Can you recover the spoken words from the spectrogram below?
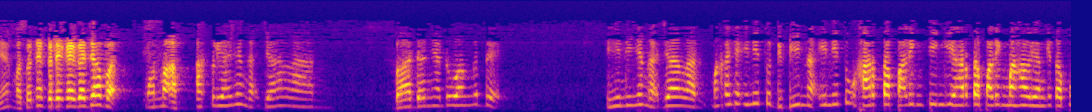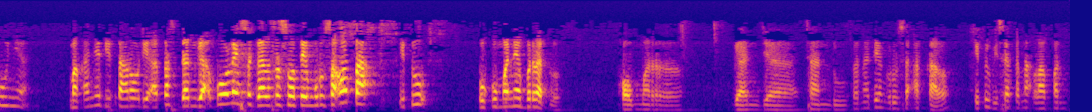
Ya, maksudnya gede kayak gajah, Pak? Mohon maaf, aslinya nggak jalan. Badannya doang gede. Ininya nggak jalan. Makanya ini tuh dibina. Ini tuh harta paling tinggi, harta paling mahal yang kita punya. Makanya ditaruh di atas dan nggak boleh segala sesuatu yang merusak otak. Itu hukumannya berat loh. Homer, ganja, candu. Karena dia ngerusak akal, itu bisa kena 80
